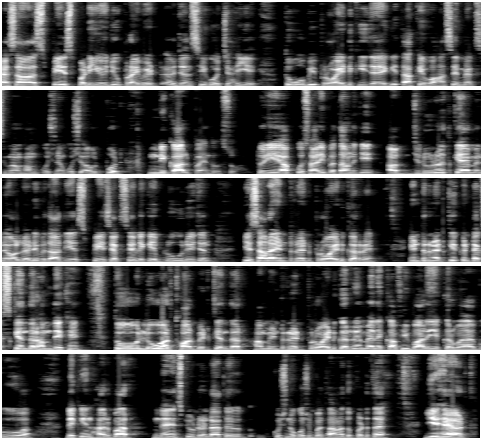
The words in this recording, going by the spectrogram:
ऐसा स्पेस पड़ी हुई जो प्राइवेट एजेंसी को चाहिए तो वो भी प्रोवाइड की जाएगी ताकि वहाँ से मैक्सिमम हम कुछ ना कुछ आउटपुट निकाल पाएँ दोस्तों। तो ये आपको सारी पता होनी चाहिए। अब ज़रूरत क्या है? मैंने ऑलरेडी बता दिया स्पेस से लेके ब्लू रीजन ये सारा इंटरनेट प्रोवाइड कर रहे हैं। इंटरनेट के कंटेक्स के अंदर हम देखें तो लो अर्थ ऑर्बिट के अंदर हम इंटरनेट प्रोवाइड कर रहे हैं। मैंने काफ़ी बार ये करवाया भी हुआ, लेकिन हर बार नए स्टूडेंट आते हैं तो कुछ ना कुछ बताना तो पड़ता है। ये है अर्थ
